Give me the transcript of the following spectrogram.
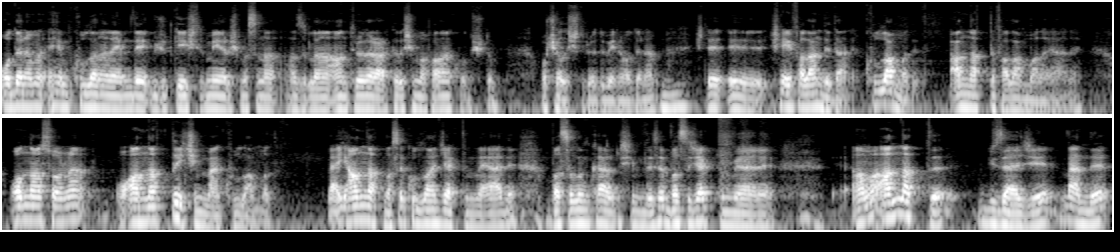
o dönem hem kullanan hem de vücut geliştirme yarışmasına hazırlanan antrenör arkadaşımla falan konuştum. O çalıştırıyordu beni o dönem. İşte eee, şey falan dedi hani kullanma dedi. Anlattı falan bana yani. Ondan sonra o anlattığı için ben kullanmadım. Belki anlatmasa kullanacaktım ve yani basalım kardeşim dese basacaktım yani. Ama anlattı güzelce. Ben de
